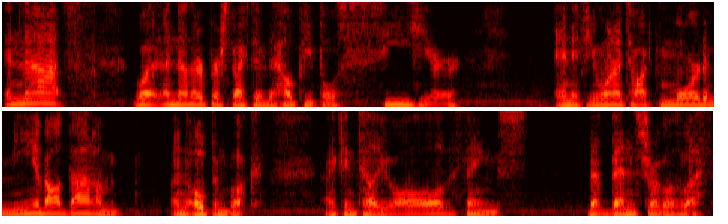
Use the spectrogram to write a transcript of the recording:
and that's what another perspective to help people see here. And if you want to talk more to me about that, I'm an open book. I can tell you all the things that Ben struggles with.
